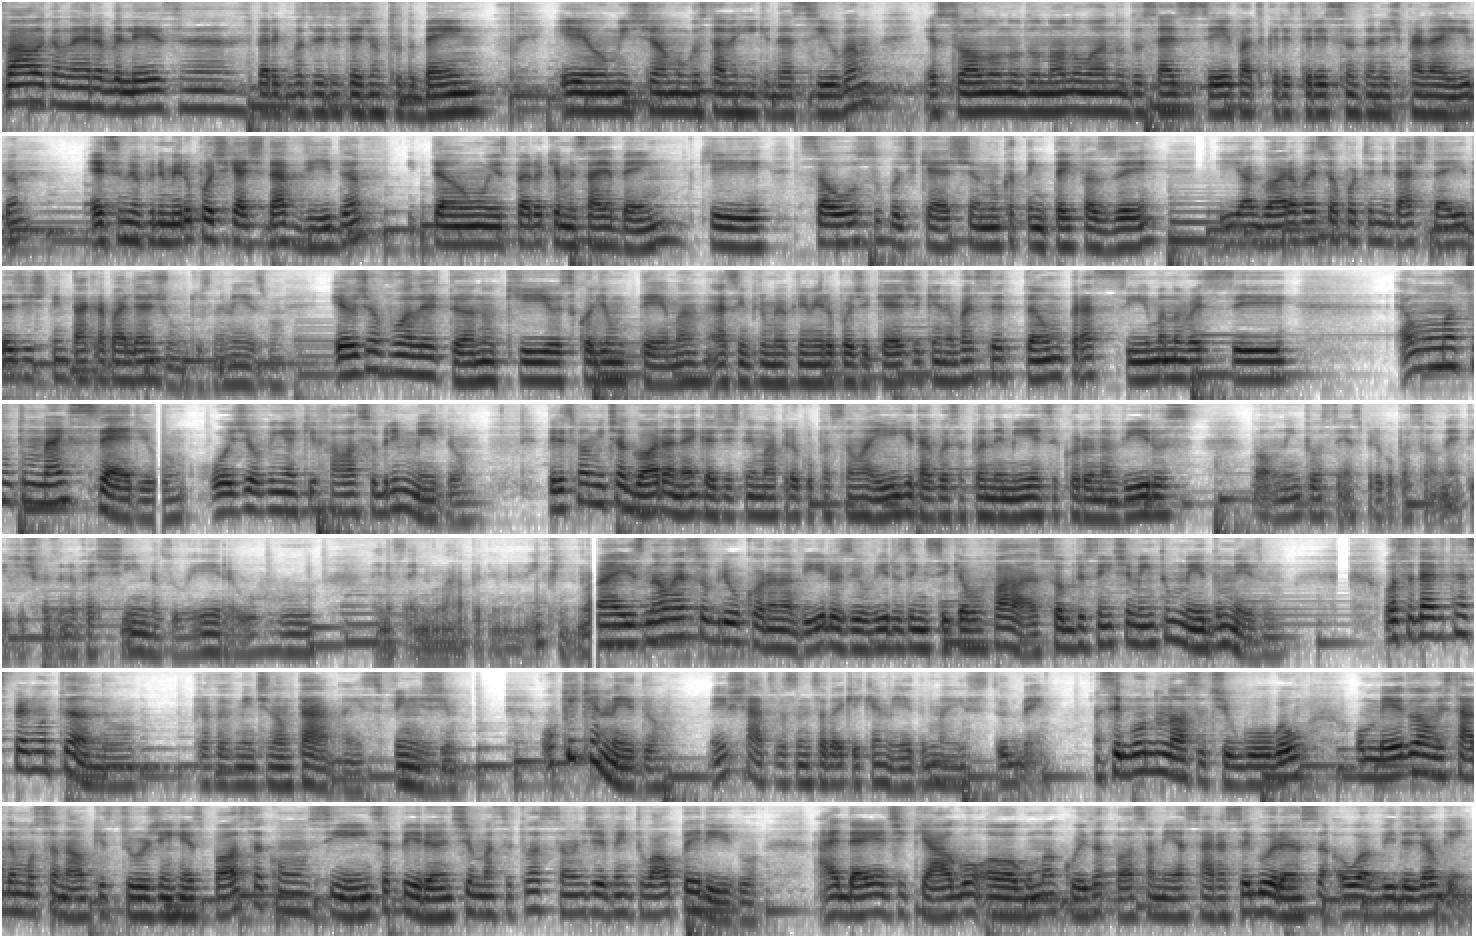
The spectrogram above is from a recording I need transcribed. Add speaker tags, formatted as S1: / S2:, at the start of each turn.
S1: Fala galera, beleza? Espero que vocês estejam tudo bem. Eu me chamo Gustavo Henrique da Silva, eu sou aluno do nono ano do SESI 433 Santana de Parnaíba. Esse é meu primeiro podcast da vida, então eu espero que eu me saia bem, que só ouço podcast, eu nunca tentei fazer e agora vai ser a oportunidade daí da gente tentar trabalhar juntos, não é mesmo? Eu já vou alertando que eu escolhi um tema, assim, pro meu primeiro podcast, que não vai ser tão pra cima, não vai ser. É um assunto mais sério. Hoje eu vim aqui falar sobre medo. Principalmente agora, né, que a gente tem uma preocupação aí, que tá com essa pandemia, esse coronavírus. Bom, nem todos têm essa preocupação, né? Tem gente fazendo festinha, zoeira, uhul, ainda saindo lá, enfim. Mas não é sobre o coronavírus e o vírus em si que eu vou falar, é sobre o sentimento medo mesmo. Você deve estar se perguntando, provavelmente não tá, mas finge. O que, que é medo? Meio chato você não saber o que, que é medo, mas tudo bem. Segundo nosso tio Google, o medo é um estado emocional que surge em resposta à consciência perante uma situação de eventual perigo. A ideia de que algo ou alguma coisa possa ameaçar a segurança ou a vida de alguém.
